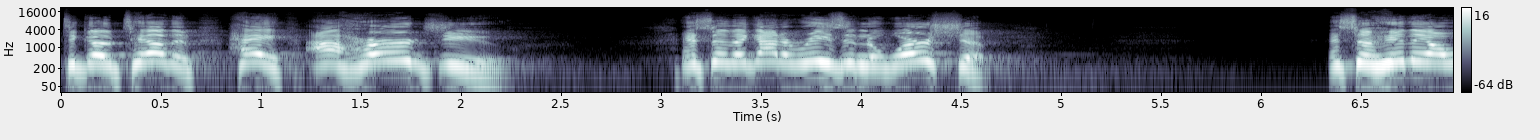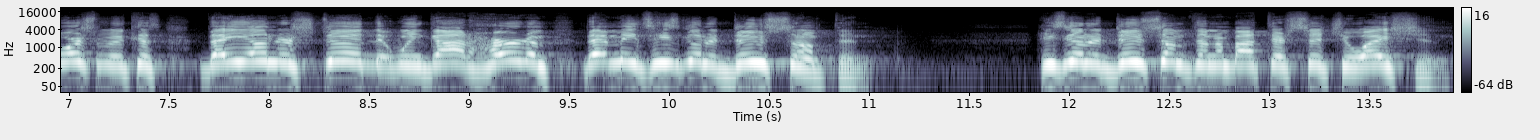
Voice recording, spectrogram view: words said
to go tell them, Hey, I heard you. And so they got a reason to worship. And so here they are worshiping because they understood that when God heard them, that means He's going to do something. He's going to do something about their situation.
